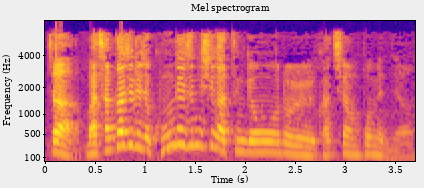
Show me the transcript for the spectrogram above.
자, 마찬가지로 이제 국내 증시 같은 경우를 같이 한번 보면요.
